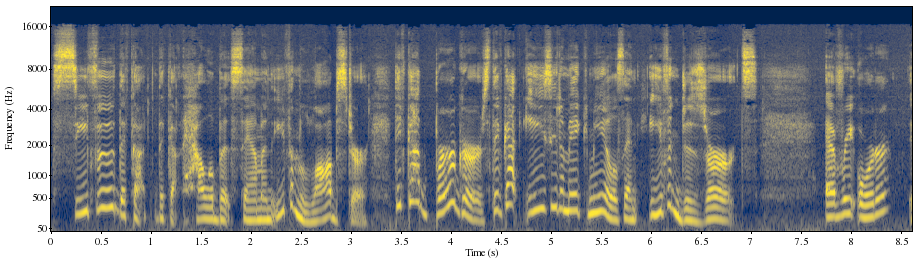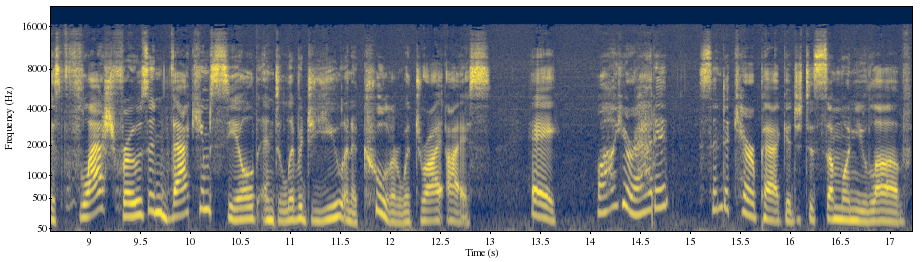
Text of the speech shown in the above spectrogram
seafood. They've got they've got halibut, salmon, even lobster. They've got burgers. They've got easy to make meals and even desserts. Every order is flash frozen, vacuum sealed, and delivered to you in a cooler with dry ice. Hey, while you're at it, send a care package to someone you love.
